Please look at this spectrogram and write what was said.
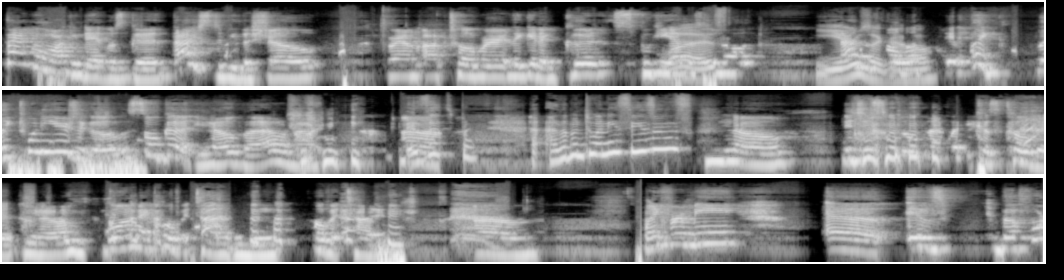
back when Walking Dead was good, that used to be the show. Around October, they get a good spooky was. episode. Years ago, like like twenty years ago, it was so good, you know. But I don't know. Is it? Uh, has it been twenty seasons? No, it just feels that way because COVID. You know, I'm going back COVID time. COVID time. Um, like for me, uh, if before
